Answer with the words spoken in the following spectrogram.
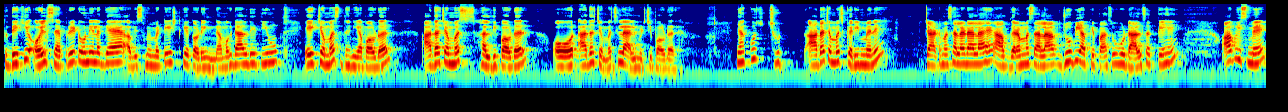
तो देखिए ऑयल सेपरेट होने लग गया है। अब इसमें मैं टेस्ट के अकॉर्डिंग नमक डाल देती हूँ। एक चम्मच धनिया पाउडर, आधा चम्मच हल्दी पाउडर, और आधा चम्मच लाल मिर्ची पाउडर। यहाँ कुछ छुट, आधा चम्मच करीब मैंने चाट मसाला डाला है, आप गरम मसाला, जो भी आपके पास हो, वो डाल सकते हैं। अब इसमें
